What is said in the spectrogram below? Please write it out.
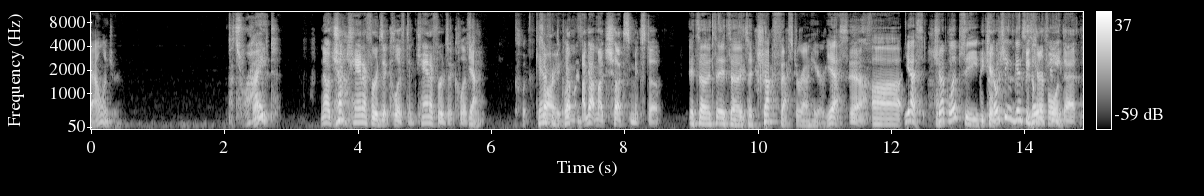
Ballinger. That's right. No, Chuck Caniford's at Clifton. Caniford's at Clifton. Yeah. Cl- Sorry, I got, Clifton. I got my Chucks mixed up. It's a it's a it's a, it's a Chuck fest around here. Yes. Yeah. Uh, yes, Chuck Lipsy care- coaching against Be his old careful team. with that.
